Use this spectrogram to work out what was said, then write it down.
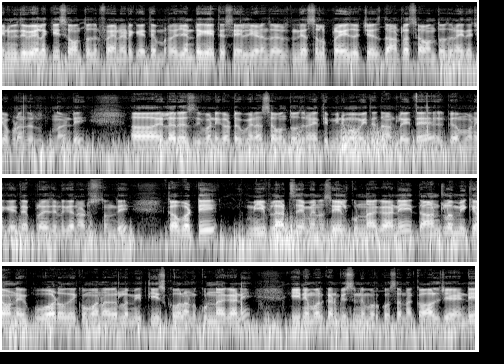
ఎనిమిది వేలకి సెవెన్ థౌసండ్ ఫైవ్ హండ్రెడ్కి అయితే ప్రజెంట్గా అయితే సేల్ చేయడం జరుగుతుంది. అసలు ప్రైస్ వచ్చేసి దాంట్లో సెవెన్ థౌసండ్ అయితే చెప్పడం జరుగుతుందండి ఎల్ఆర్ఎస్ ఇవన్నీ కట్టకపోయినా సెవెన్ థౌసండ్ అయితే మినిమం అయితే దాంట్లో అయితే మనకైతే ప్రజెంట్గా నడుస్తుంది. కాబట్టి మీ ఫ్లాట్స్ ఏమైనా సేల్కున్నా కానీ దాంట్లో మీకు ఏమైనా పువ్వాడ ఉదయ్ కుమార్ నగర్లో మీకు తీసుకోవాలనుకున్నా కానీ ఈ నెంబర్ కనిపిస్తున్న నెంబర్కి ఒకసారి నాకు కాల్ చేయండి.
